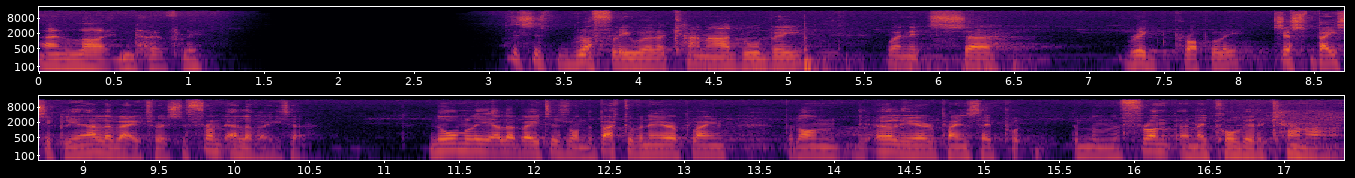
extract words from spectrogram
and lightened hopefully. This is roughly where the canard will be when it's uh, rigged properly. It's just basically an elevator, it's the front elevator. Normally elevators are on the back of an aeroplane, but on the early airplanes they put them on the front and they called it a canard.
